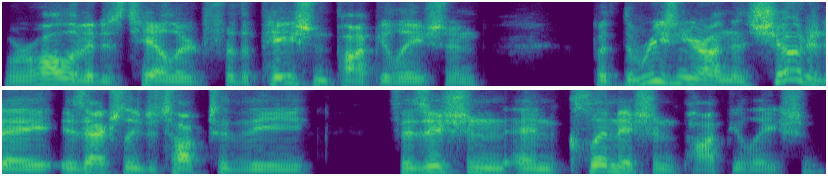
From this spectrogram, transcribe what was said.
or all of it is tailored for the patient population but the reason you're on the show today is actually to talk to the physician and clinician population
